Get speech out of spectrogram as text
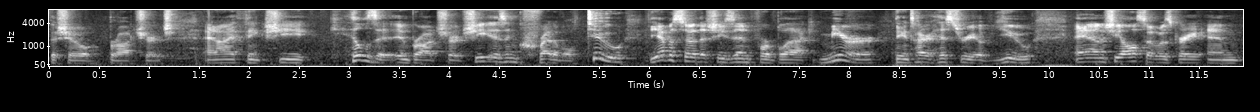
the show Broadchurch, and I think she kills it in Broadchurch. She is incredible. Two, the episode that she's in for Black Mirror, the entire history of you, and she also was great in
